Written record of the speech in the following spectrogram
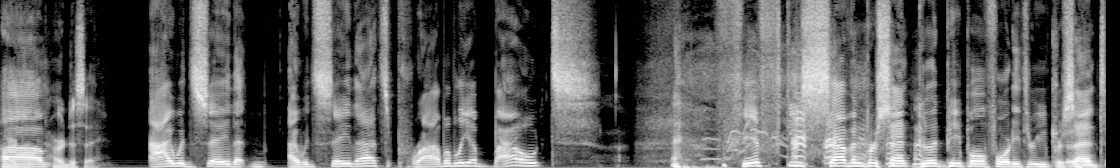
hard, Um, to, hard to say. I would say that I would say that's probably about fifty-seven percent good people, forty-three percent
